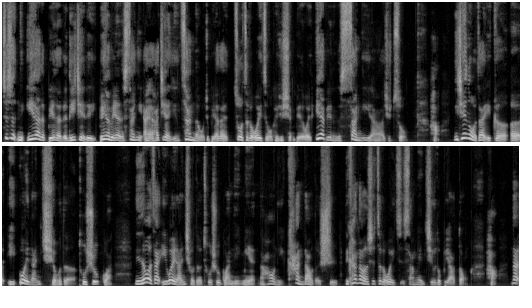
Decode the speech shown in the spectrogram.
就是你依赖着别人的理解力，依赖别人的善意。哎呀，他既然已经占了，我就不要再坐这个位置，我可以去选别的位置，依赖别人的善意然后来去做。好，你今天如果在一个呃一位难求的图书馆。你如果在一位难求的图书馆里面，然后你看到的是，你看到的是这个位置上面几乎都不要动。好，那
